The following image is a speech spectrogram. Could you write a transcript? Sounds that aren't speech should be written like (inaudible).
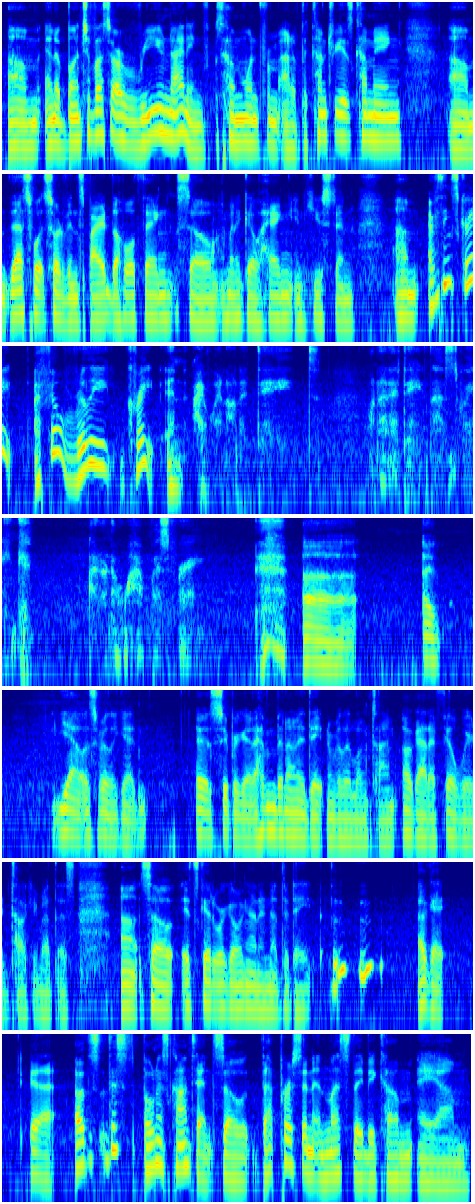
Um, and a bunch of us are reuniting. Someone from out of the country is coming. Um, that's what sort of inspired the whole thing. So I'm going to go hang in Houston. Um, everything's great. I feel really great. And I went on a date. Went on a date last week. I don't know why I'm whispering. (laughs) Uh, I, yeah, it was really good. It was super good. I haven't been on a date in a really long time. Oh god, I feel weird talking about this. Uh, so it's good. We're going on another date. Ooh, (laughs) ooh. Okay. Yeah. Oh, this, this is bonus content. So that person, unless they become a um,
